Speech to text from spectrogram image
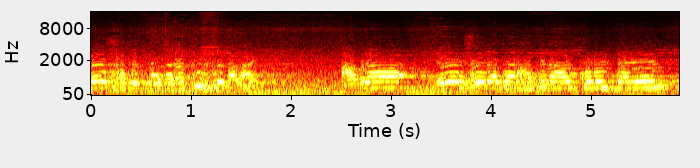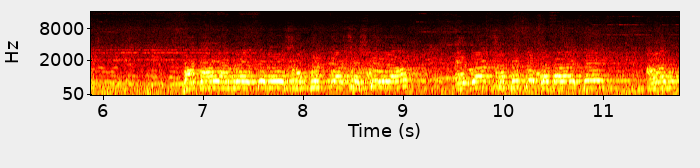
জন্য সমুদ্র তারা খুঁজতে বানায় আমরা এই সৈরাচার হাসিনার পুলিশ বাহিনীর বাধায় আমরা এখানে সম্পূর্ণ শেষ করলাম। একবার সমৃদ্ধ কথা আছে আমাদের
